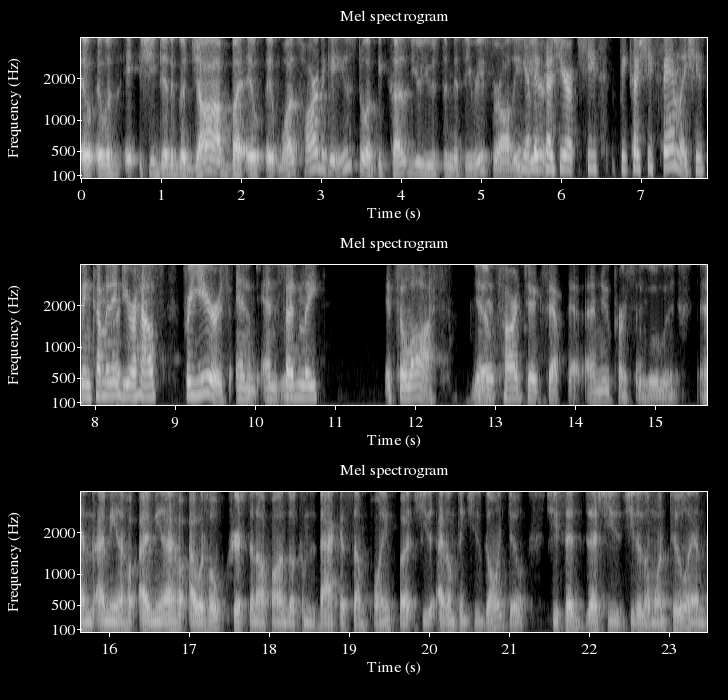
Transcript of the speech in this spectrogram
it, it was it, she did a good job, but it, it was hard to get used to it because you're used to Missy Reeves for all these years. yeah, years. because you're she's because she's family. She's been coming Right. into your house for years, and Absolutely. and suddenly, it's a loss, yeah, and it's hard to accept that a new person. Absolutely, and I mean, I, ho- I mean, I, ho- I would hope Kristian Alfonso comes back at some point, but she, I don't think she's going to. She said that she she doesn't want to, and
